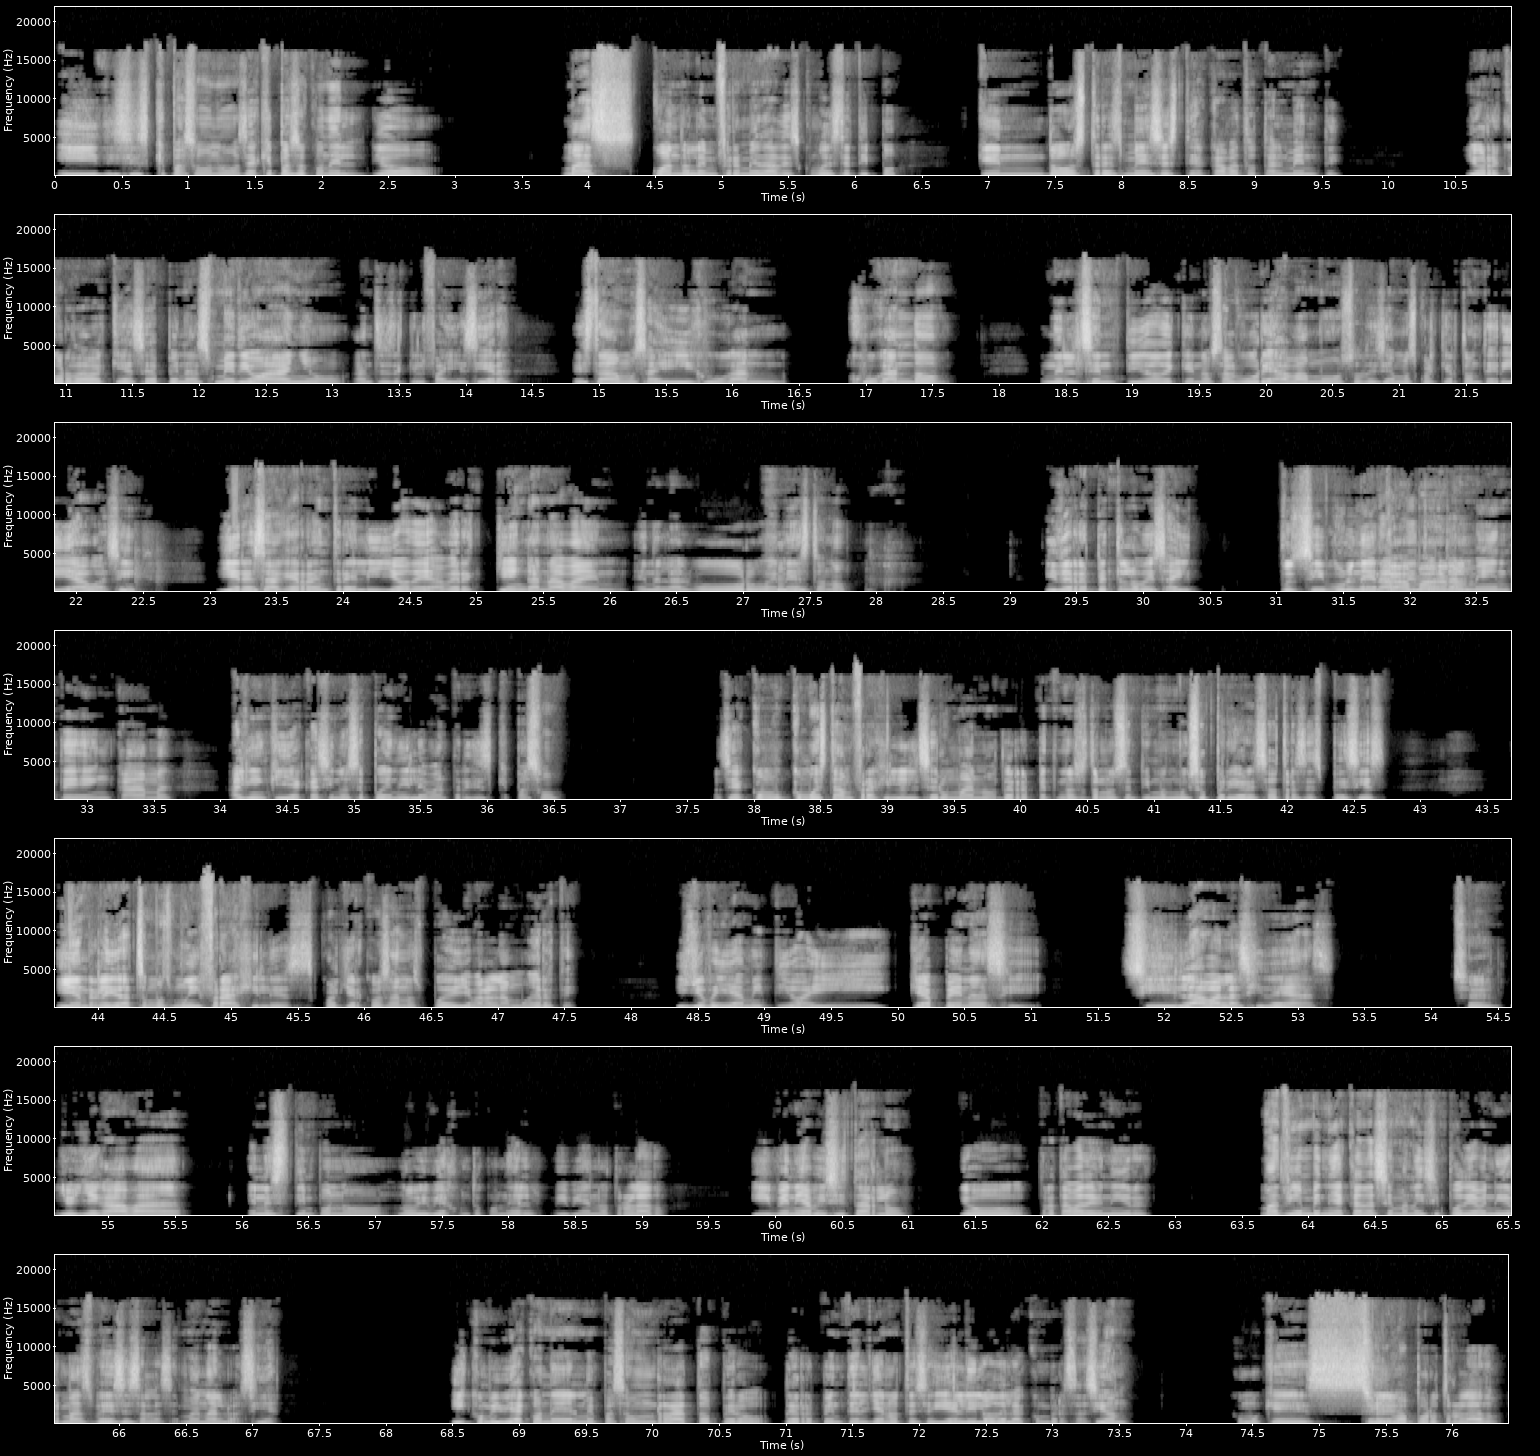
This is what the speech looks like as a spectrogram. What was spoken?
Y dices, ¿qué pasó, no? O sea, ¿qué pasó con él? Yo, más cuando la enfermedad es como de este tipo, que en dos, tres meses te acaba totalmente. Yo recordaba que hace apenas medio año antes de que él falleciera, estábamos ahí jugando, jugando en el sentido de que nos albureábamos o decíamos cualquier tontería o así. Y era esa guerra entre él y yo de a ver quién ganaba en, en el albur o en esto, ¿no? Y de repente lo ves ahí, pues sí, vulnerable cama, ¿no? totalmente, en cama. Alguien que ya casi no se puede ni levantar y dices, ¿qué pasó? O sea, ¿cómo, ¿cómo es tan frágil el ser humano? De repente nosotros nos sentimos muy superiores a otras especies y en realidad somos muy frágiles. Cualquier cosa nos puede llevar a la muerte. Y yo veía a mi tío ahí que apenas si, si hilaba las ideas. Sí. Yo llegaba, en ese tiempo no, no vivía junto con él, vivía en otro lado, y venía a visitarlo. Yo trataba de venir, más bien venía cada semana y si podía venir más veces a la semana, lo hacía. Y convivía con él, me pasaba un rato, pero de repente él ya no te seguía el hilo de la conversación, como que se Sí. iba por otro lado.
